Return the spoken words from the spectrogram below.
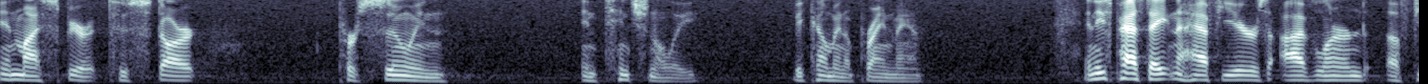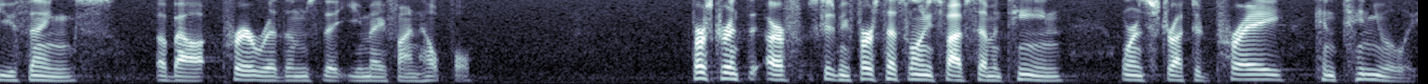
in my spirit, to start pursuing intentionally becoming a praying man. In these past eight and a half years, I've learned a few things about prayer rhythms that you may find helpful. First Corinthians, or excuse me, 1 Thessalonians 5:17, we're instructed pray continually.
